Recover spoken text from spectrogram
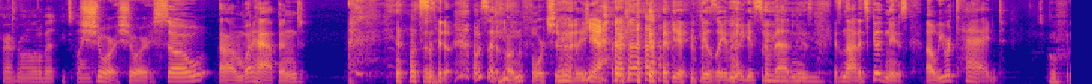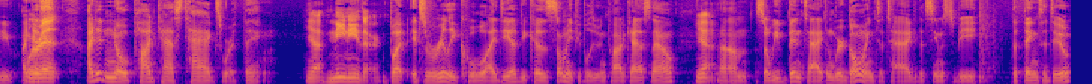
for everyone a little bit? Explain. Sure, sure. So, um, what happened? I said, I said unfortunately. Yeah. Like, yeah, it feels like I'm gonna get some bad news. It's not. It's good news. Uh, we were tagged. We, I We're guess it. I didn't know podcast tags were a thing, Yeah, me neither. but it's a really cool idea because so many people are doing podcasts now. Yeah. Um, so we've been tagged, and we're going to tag. That seems to be the thing to do.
